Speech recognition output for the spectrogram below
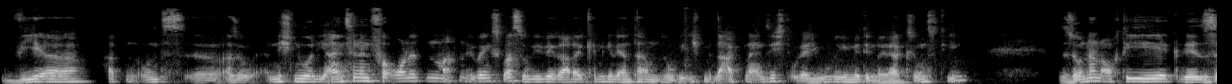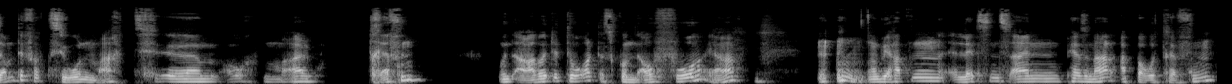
wir hatten uns, äh, also nicht nur die einzelnen Verordneten machen übrigens was, so wie wir gerade kennengelernt haben, so wie ich mit einer Akteneinsicht oder Juri mit dem Redaktionsteam, sondern auch die gesamte Fraktion macht ähm, auch mal Treffen und arbeitet dort. Das kommt auch vor, ja. Und wir hatten letztens ein Personalabbautreffen.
